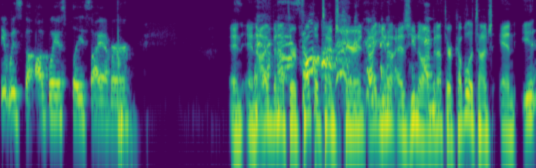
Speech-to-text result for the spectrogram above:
it was the ugliest place I ever. And and I've been out there a couple of times, Karen. I, you know, as you know, I've been out there a couple of times, and it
